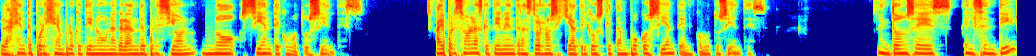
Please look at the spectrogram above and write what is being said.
la gente, por ejemplo, que tiene una gran depresión no siente como tú sientes. Hay personas que tienen trastornos psiquiátricos que tampoco sienten como tú sientes. Entonces, el sentir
